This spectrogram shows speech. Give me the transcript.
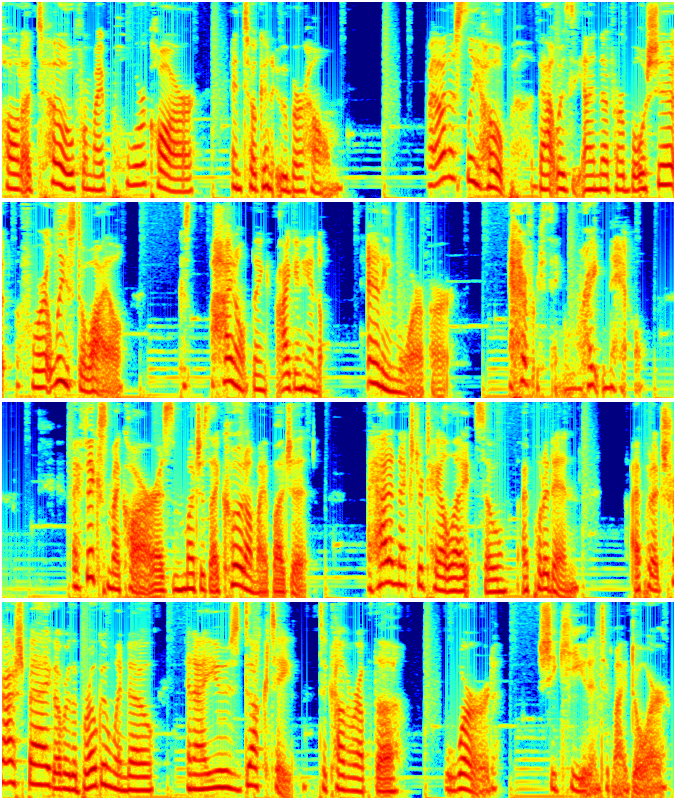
called a tow for my poor car, and took an Uber home. I honestly hope that was the end of her bullshit for at least a while, because I don't think I can handle any more of her. Everything right now. I fixed my car as much as I could on my budget. I had an extra taillight, so I put it in. I put a trash bag over the broken window, and I used duct tape to cover up the word she keyed into my door.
